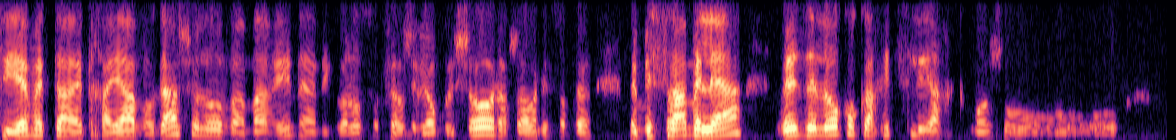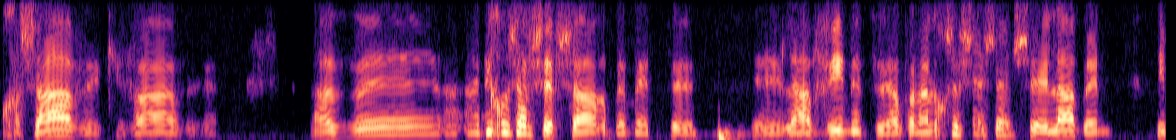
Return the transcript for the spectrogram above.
סיים את, את חיי העבודה שלו ואמר, הנה, אני כבר לא סופר של יום ראשון, עכשיו אני סופר במשרה מלאה, וזה לא כל כך הצליח כמו שהוא הוא, הוא, הוא חשב וקיווה. אז uh, אני חושב שאפשר באמת uh, uh, להבין את זה, אבל אני לא חושב שיש להם שאלה בין אם,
